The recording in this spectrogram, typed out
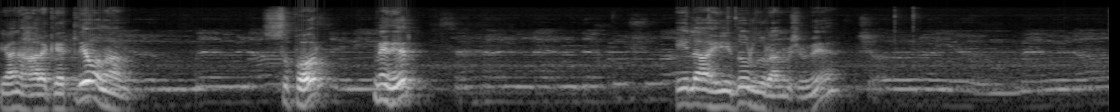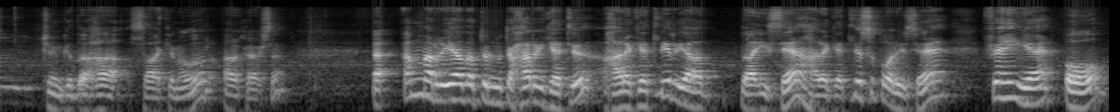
yani hareketli olan spor nedir? İlahi durduralım şimdi. Çünkü daha sakin olur arkadaşlar. E, Ama riyadatul müteharriketi hareketli riyada ise, hareketli spor ise fehiye o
